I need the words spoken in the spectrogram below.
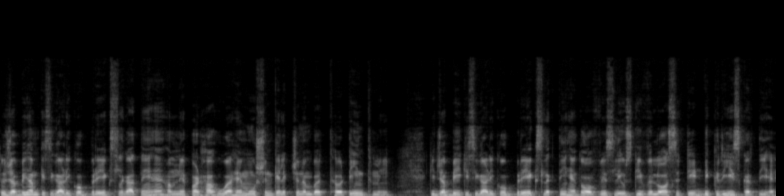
तो जब भी हम किसी गाड़ी को ब्रेक्स लगाते हैं, हमने पढ़ा हुआ है मोशन के लेक्चर नंबर थर्टीनथ में कि जब भी किसी गाड़ी को ब्रेक्स लगती हैं तो ऑब्वियसली उसकी वेलोसिटी डिक्रीज़ करती है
